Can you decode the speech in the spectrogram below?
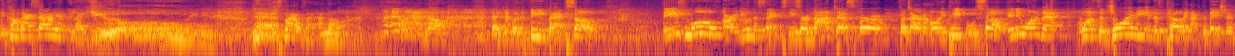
and come back Saturday and be like, yo, last night I was like, I know, I know. Thank you for the feedback. So, these moves are unisex. These are not just for vagina-only people. So anyone that wants to join me in this pelvic activation,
